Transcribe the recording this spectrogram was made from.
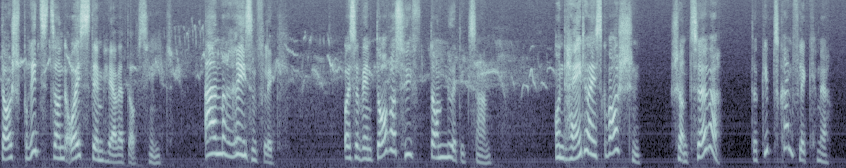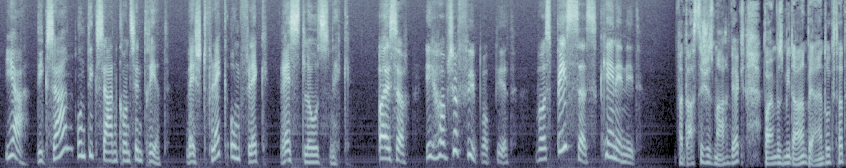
da spritzt's und alles dem Herbert aufs Hemd. Ein Riesenfleck. Also wenn da was hilft, dann nur Dixan. Und heute habe ich es gewaschen. Schon selber. Da gibt's keinen Fleck mehr. Ja, Dixan und Dixan konzentriert. Wäscht Fleck um Fleck, restlos weg. Also, ich hab schon viel probiert. Was Besseres kenne ich nicht. Fantastisches Machwerk. Vor allem, was mich daran beeindruckt hat,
